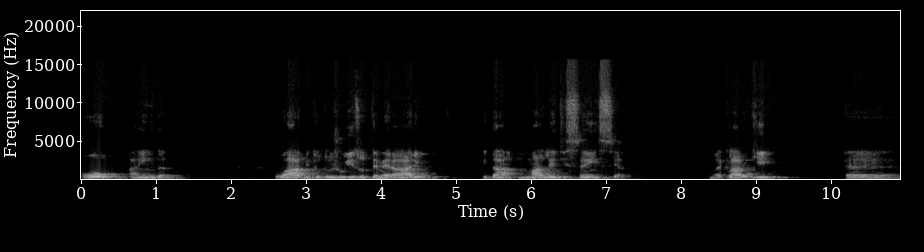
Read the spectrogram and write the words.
Ou ainda, o hábito do juízo temerário e da maledicência. Não é claro que é,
